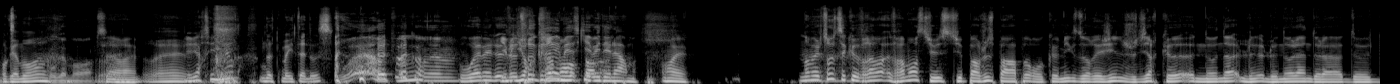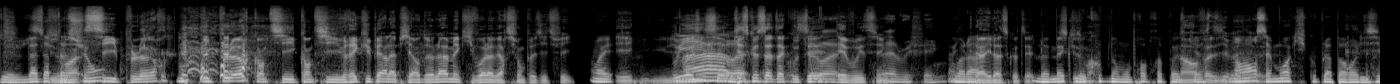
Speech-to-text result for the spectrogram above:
pour Gamora. Pour Gamora. C'est vrai. Ouais. Et merci de Notre My Thanos. Ouais, un peu quand même. Ouais, mais le, il y avait du regret, mais est-ce qu'il y avait des larmes? Ouais. Non, mais le truc, c'est que vraiment, vraiment si, tu, si, tu, parles juste par rapport aux comics d'origine, je veux dire que le, Nolan de l'adaptation. La, de, S'il pleure, il pleure quand il, quand il récupère la pierre de l'âme et qu'il voit la version petite fille. Ouais. Et oui, ah, qu'est-ce que ça t'a coûté Everything. Everything. Voilà. Là, il a ce côté. Le mec me coupe dans mon propre podcast. Non, non, c'est moi qui coupe la parole ici.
